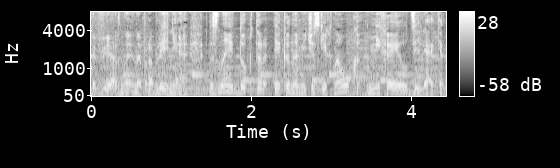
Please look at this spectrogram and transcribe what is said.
Верное направление знает доктор экономических наук Михаил Делякин.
